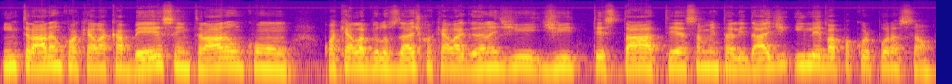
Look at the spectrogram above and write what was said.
entraram com aquela cabeça, entraram com, com aquela velocidade, com aquela gana de, de testar, ter essa mentalidade e levar para a corporação.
